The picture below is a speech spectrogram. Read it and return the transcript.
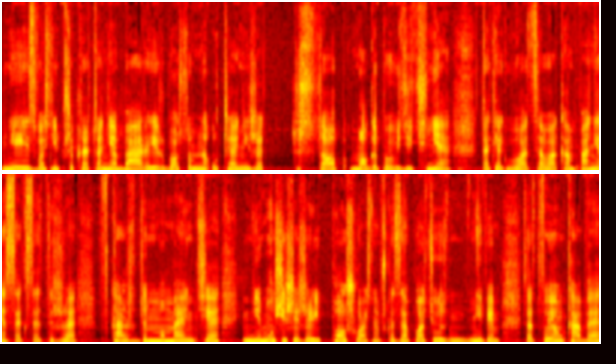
Mniej jest właśnie przekraczania barier, bo są nauczeni, że stop, mogę powiedzieć nie. Tak jak była cała kampania Sexet, że w każdym momencie nie musisz, jeżeli poszłaś, na przykład zapłacił, nie wiem, za twoją kawę,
